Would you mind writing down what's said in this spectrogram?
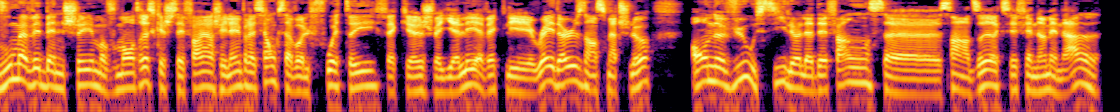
Vous m'avez benché, moi vous montrer ce que je sais faire. J'ai l'impression que ça va le fouetter, fait que je vais y aller avec les Raiders dans ce match-là. On a vu aussi la défense, euh, sans dire que c'est phénoménal.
